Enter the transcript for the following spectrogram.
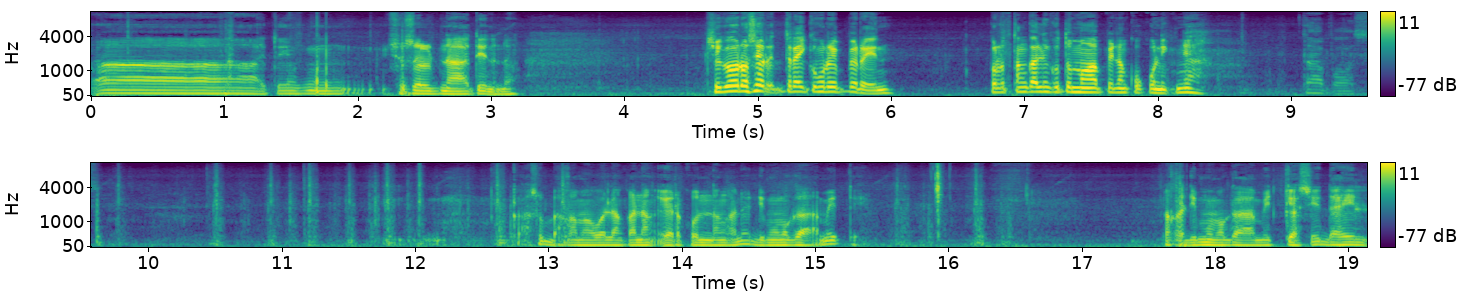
ah, ito yung susolve natin, ano. Siguro sir, try kong repairin, pero tanggalin ko itong mga pinangkukunik niya. Tapos, Kaso baka mawalan ka ng aircon ng ano, di mo magamit eh. Baka di mo magamit kasi dahil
